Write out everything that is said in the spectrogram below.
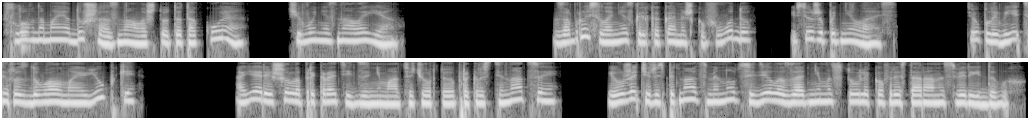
Словно моя душа знала что-то такое, чего не знала я. Забросила несколько камешков в воду и все же поднялась. Теплый ветер раздувал мои юбки, а я решила прекратить заниматься чертовой прокрастинацией и уже через 15 минут сидела за одним из столиков ресторана Сверидовых.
